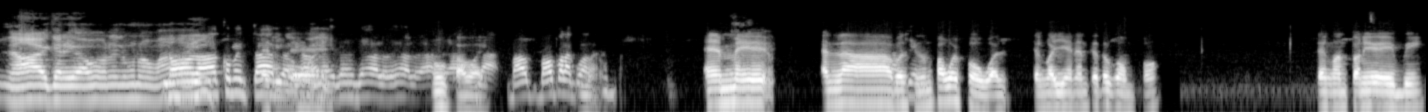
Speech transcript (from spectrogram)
No, es que le iba a poner uno más. No, no hagas comentarios. Este, déjalo, déjalo, déjalo, Vamos para la 4. Bueno. En, mi, en la ¿A posición power forward tengo a Jen Antetokounmpo. Tengo a Anthony Davis.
